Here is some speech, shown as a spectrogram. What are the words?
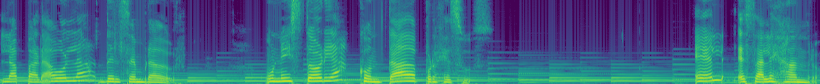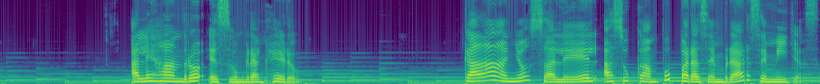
La parábola del sembrador. Una historia contada por Jesús. Él es Alejandro. Alejandro es un granjero. Cada año sale él a su campo para sembrar semillas.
